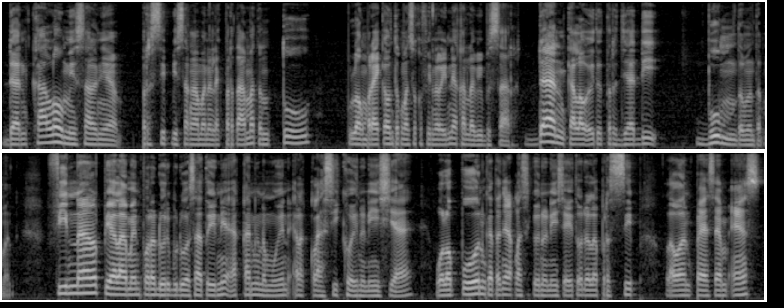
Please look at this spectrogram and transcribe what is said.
dan kalau misalnya Persib bisa ngamanin leg pertama tentu peluang mereka untuk masuk ke final ini akan lebih besar. Dan kalau itu terjadi, boom teman-teman. Final Piala Menpora 2021 ini akan nemuin El Clasico Indonesia. Walaupun katanya El Clasico Indonesia itu adalah Persib lawan PSMS,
